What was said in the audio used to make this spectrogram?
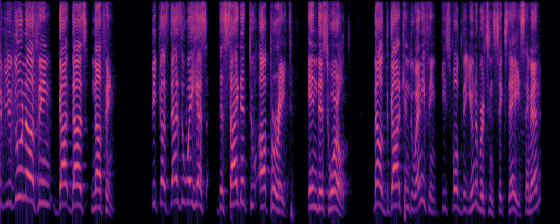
If you do nothing, God does nothing. Because that's the way He has decided to operate in this world. Now, God can do anything. He spoke the universe in six days. Amen?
